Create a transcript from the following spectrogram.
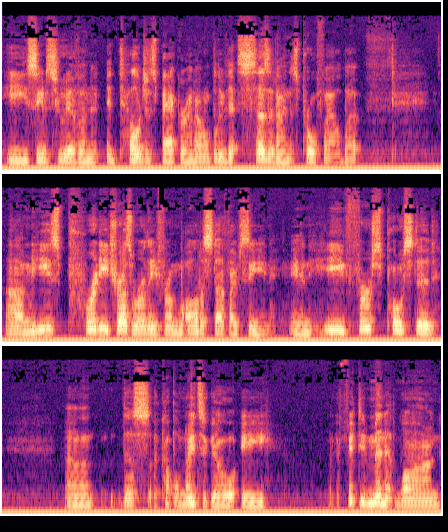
he seems to have an intelligence background. I don't believe that says it on his profile, but um, he's pretty trustworthy from all the stuff I've seen. And he first posted uh, this a couple nights ago, a like a 50 minute long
